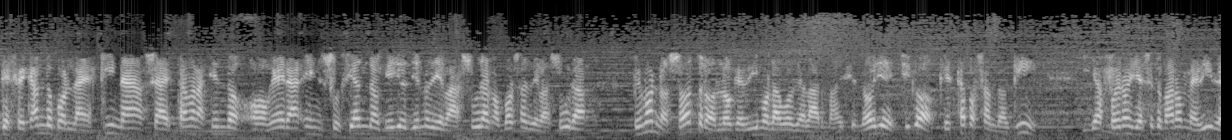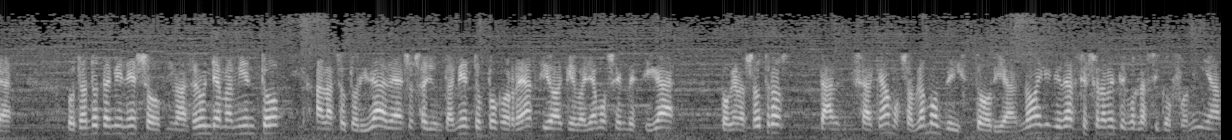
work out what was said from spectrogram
defecando por la esquina, o sea, estaban haciendo hogueras, ensuciando aquello lleno de basura, con bolsas de basura. Fuimos nosotros los que dimos la voz de alarma, diciendo, oye, chicos, ¿qué está pasando aquí? Y ya fueron, ya se tomaron medidas. Por tanto, también eso, hacer un llamamiento a las autoridades, a esos ayuntamientos un poco reacios, a que vayamos a investigar, porque nosotros sacamos, hablamos de historia. No hay que quedarse solamente con la psicofonía,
